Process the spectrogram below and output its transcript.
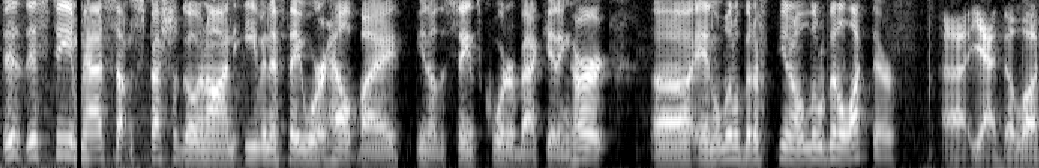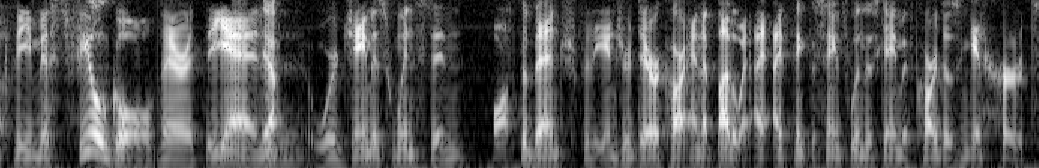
this team has something special going on, even if they were helped by you know the Saints quarterback getting hurt uh, and a little bit of you know a little bit of luck there. Uh, yeah, the luck, the missed field goal there at the end, Yep. where Jameis Winston off the bench for the injured Derek Carr. And uh, by the way, I, I think the Saints win this game if Carr doesn't get hurt.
